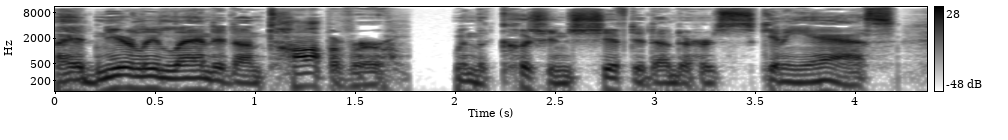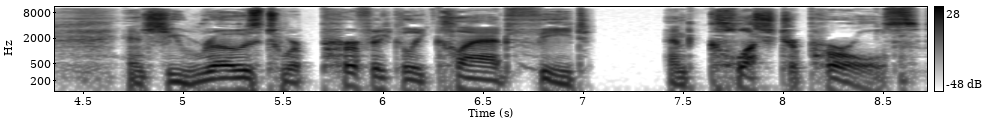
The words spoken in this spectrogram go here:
I had nearly landed on top of her when the cushion shifted under her skinny ass, and she rose to her perfectly clad feet and clutched her pearls.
